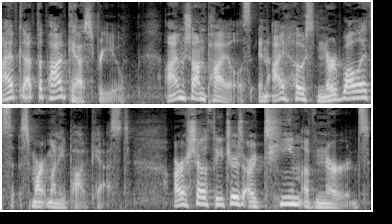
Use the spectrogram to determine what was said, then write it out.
I've got the podcast for you. I'm Sean Pyles, and I host NerdWallet's Smart Money Podcast. Our show features our team of nerds,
